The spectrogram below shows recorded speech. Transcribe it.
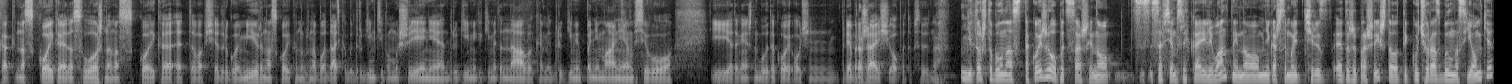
Как, насколько это сложно, насколько это вообще другой мир, насколько нужно обладать как бы другим типом мышления, другими какими-то навыками, другими пониманием всего. И это, конечно, был такой очень преображающий опыт абсолютно. Не то чтобы у нас такой же опыт с Сашей, но совсем слегка релевантный, но мне кажется, мы через это же прошли, что ты кучу раз был на съемке,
